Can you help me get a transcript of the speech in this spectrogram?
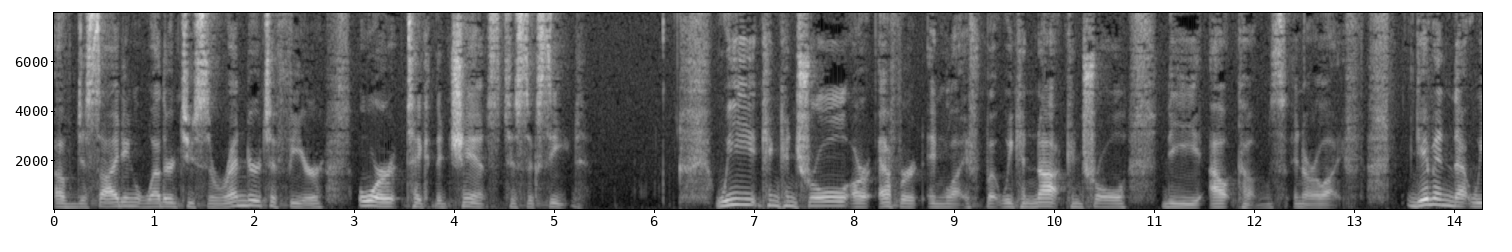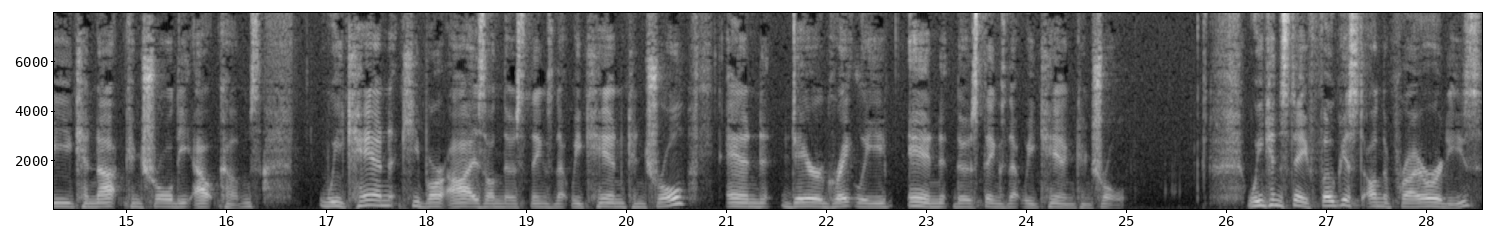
of deciding whether to surrender to fear or take the chance to succeed. We can control our effort in life, but we cannot control the outcomes in our life. Given that we cannot control the outcomes, we can keep our eyes on those things that we can control and dare greatly in those things that we can control. We can stay focused on the priorities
